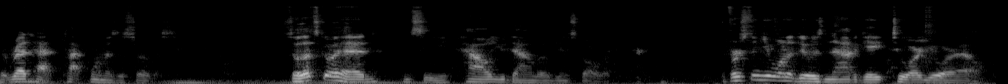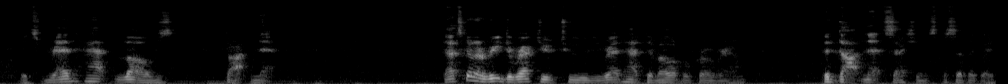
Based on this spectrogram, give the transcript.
the Red Hat Platform as a Service. So let's go ahead and see how you download the installer. The first thing you want to do is navigate to our URL. It's redhatloves.net. That's going to redirect you to the Red Hat Developer Program, the .NET section specifically.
